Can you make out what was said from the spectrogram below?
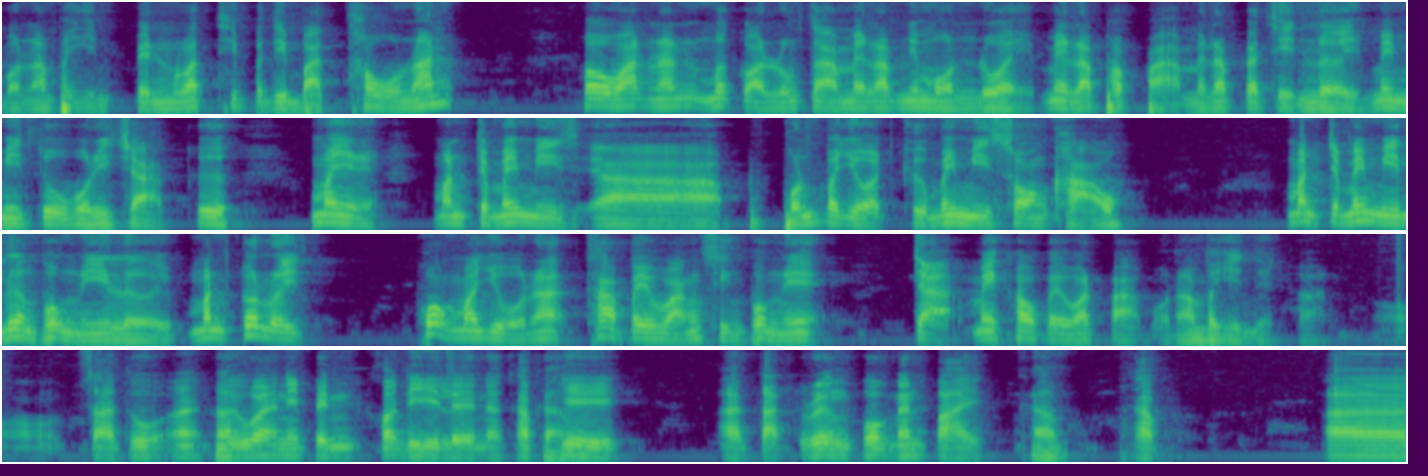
บ่อน้ำพระอินเป็นวัดที่ปฏิบัติเท่านั้น เพราะวัดนั้นเมื่อก่อนหลวงตาไม่รับนิมนต์ด้วย ไม่รับพระป่าไม่รับกระถินเลย ไม่มีตู้บริจาคคือไม่มันจะไม่มีอ่าผลประโยชน์คือไม่มีซองขาว มันจะไม่มีเรื่องพวกนี้เลย มันก็เลยพวกมาอยู่นะ ถ้าไปหวังสิ่งพวกนี้ จะไม่เข้าไปวัดป่าบ่อน้ำพระอินทร์เด็ดขาดอ๋อสาธุอะถือว่านี่เป็นข้อดีเลยนะครับครับที่อ่าตัดเรื่องพวกนั้นไปครับครับเอ่อ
